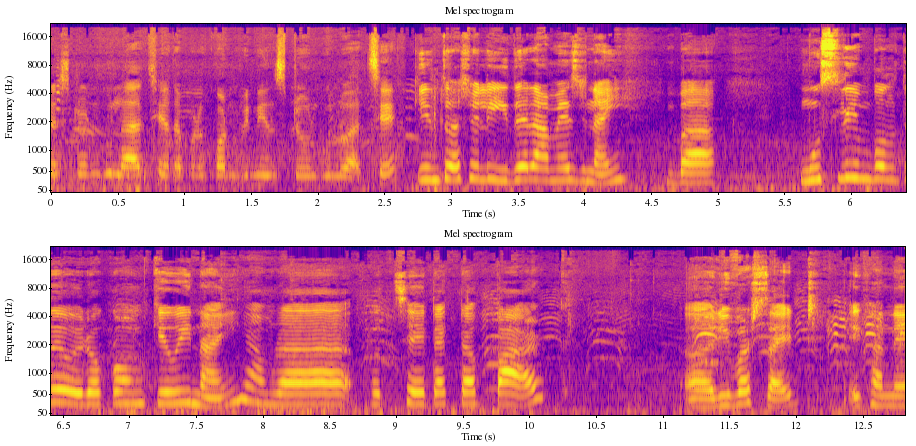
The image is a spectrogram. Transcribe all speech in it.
রেস্টুরেন্টগুলো আছে, তারপরে কনভিনিয়েন্স স্টোরগুলো আছে, কিন্তু আসলে ঈদের আমেজ নাই বা মুসলিম বলতে ওই রকম কেউই নাই। আমরা হচ্ছে এটা একটা পার্ক রিভার সাইড এখানে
